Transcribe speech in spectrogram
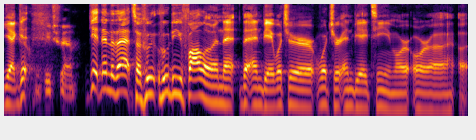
Yeah, get I'm huge fan. getting into that. So who who do you follow in the the NBA? What's your what's your NBA team or or uh, a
